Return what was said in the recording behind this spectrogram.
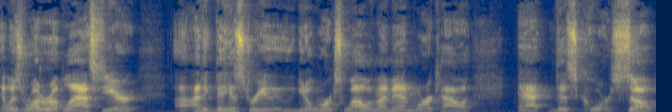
and was runner up last year. Uh, I think the history, you know, works well with my man Morikawa at this course. So,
